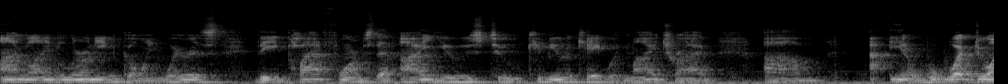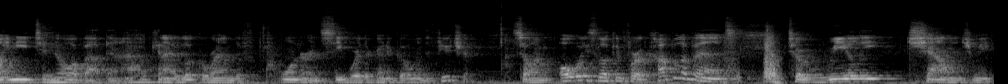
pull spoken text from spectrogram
online learning going? Where is the platforms that I use to communicate with my tribe? Um, you know, what do I need to know about them? How can I look around the corner and see where they're going to go in the future? So I'm always looking for a couple of events to really challenge me.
